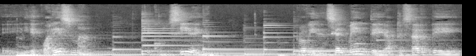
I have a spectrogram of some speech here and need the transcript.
eh, y de cuaresma que coinciden providencialmente, a pesar de,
